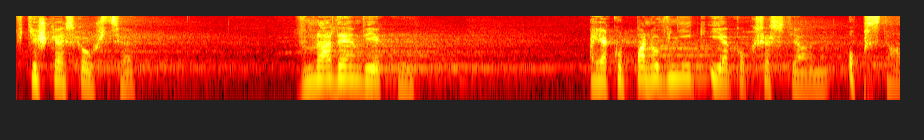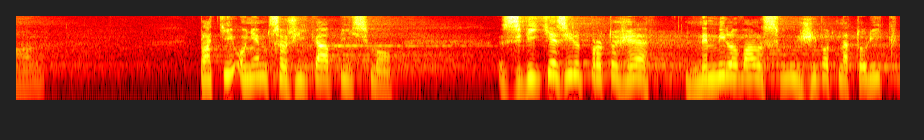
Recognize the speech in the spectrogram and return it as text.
v těžké zkoušce, v mladém věku a jako panovník i jako křesťan obstál. Platí o něm, co říká písmo. Zvítězil, protože nemiloval svůj život natolik,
